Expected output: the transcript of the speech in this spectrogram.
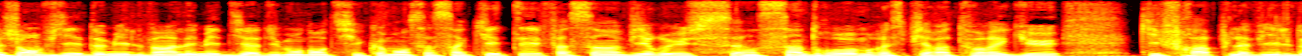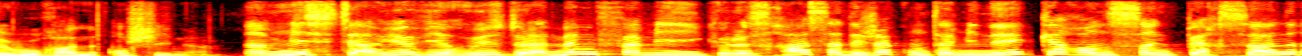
Janvier 2020, les médias du monde entier commencent à s'inquiéter face à un virus, un syndrome respiratoire aigu qui frappe la ville de Wuhan en Chine. Un mystérieux virus de la même famille que le SRAS a déjà contaminé 45 personnes.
